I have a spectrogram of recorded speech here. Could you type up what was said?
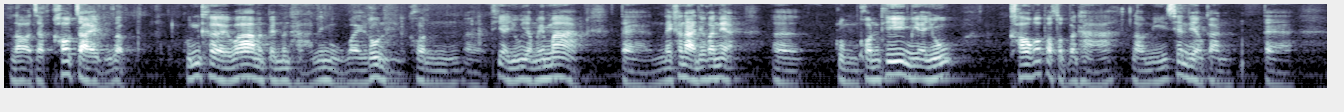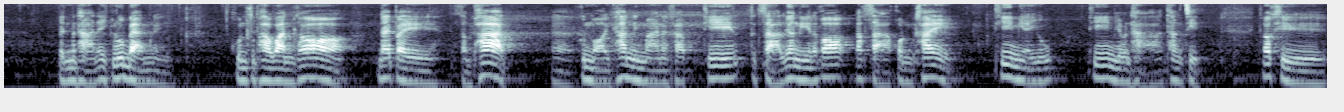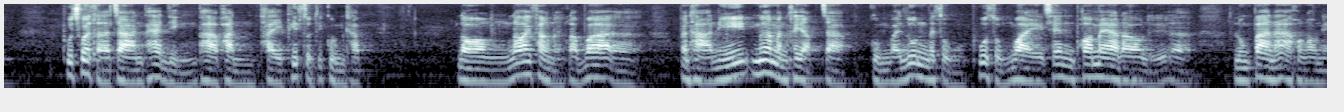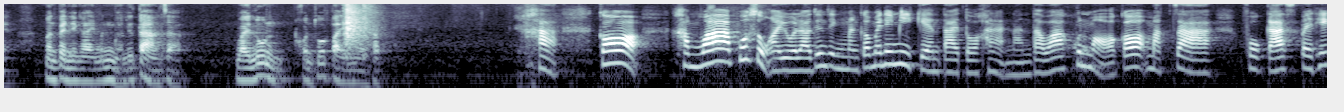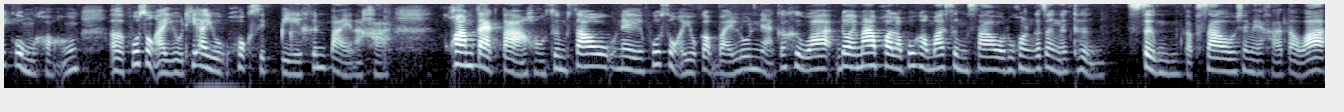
เราอาจจะเข้าใจหรือแบบคุ้นเคยว่ามันเป็นปัญหาในหมู่วัยรุ่น คนที่อายุยังไม่มาก แต่ในขณะเดียวกันเนี่ยกลุ่มคนที่มีอายุเขาก็ประสบปัญหาเหล่านี้เช่นเดียวกัน แต่เป็นปัญหาในอีกรูปแบบหนึ่ง คุณสุภาวันก็ได้ไปสัมภาษณ์คุณหมออีกท่านหนึ่งมานะครับ ที่ศึกษาเรื่องนี้แล้วก็รักษาคนไข้ ที่มีอายุที่มีปัญหาทางจิต ก็คือผู้ช่วยศาสตราจารย์แพทย์หญิงพาพันธ์ไทยพิสุทธิกุลครับ ลองเล่าให้ฟังหน่อยครับว่าปัญหานี้เมื่อมันขยับจากกลุ่มวัยรุ่นไปสู่ผู้สูงวัย เช่น พ่อแม่เราหรือลุงป้าน้าอาของเราเนี่ยมันเป็นยังไงมันเหมือนหรือต่างจากวัยรุ่นคนทั่วไปยังไงครับ ค่ะ ก็ คำว่าผู้สูงอายุแล้วจริง ๆ มันก็ไม่ได้มีเกณฑ์ตายตัวขนาดนั้น แต่ว่าคุณหมอก็มักจะโฟกัสไปที่กลุ่มของออผู้สูงอายุที่อายุ 60 ปีขึ้นไปนะคะ ความแตกต่างของซึมเศร้าในผู้สูงอายุกับวัยรุ่นเนี่ยก็คือว่าโดยมากพอเราพูดคำว่าซึมเศร้า ทุกคนก็จะนึกถึง ซึมกับเศร้าใช่ไหมคะ แต่ว่า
